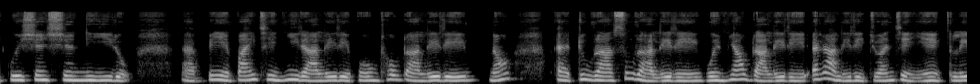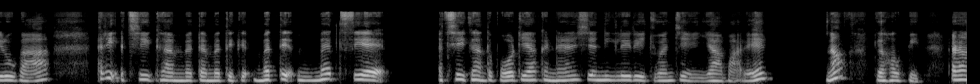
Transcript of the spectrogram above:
equation ရှင်းနည်းတို့အဲပြီးရင်ပိုင်းချညှိတာလေးတွေဘုံထုတ်တာလေးတွေเนาะအဲတူတာစုတာလေးတွေဝင်မြောက်တာလေးတွေအဲ့ဒါလေးတွေကျွမ်းကျင်ရင်ကလေးတို့ကအဲ့ဒီအခြေခံ mathematics maths ရဲ့အခြေခံသဘောတရားကဏ္ဍရှင်းနည်းလေးတွေကျွမ်းကျင်ရပါတယ်နော်ကဲဟုတ်ပြီအဲ့ဒါ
